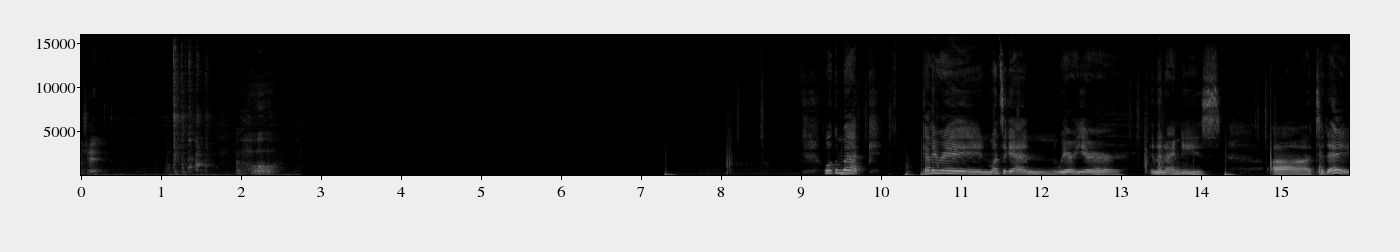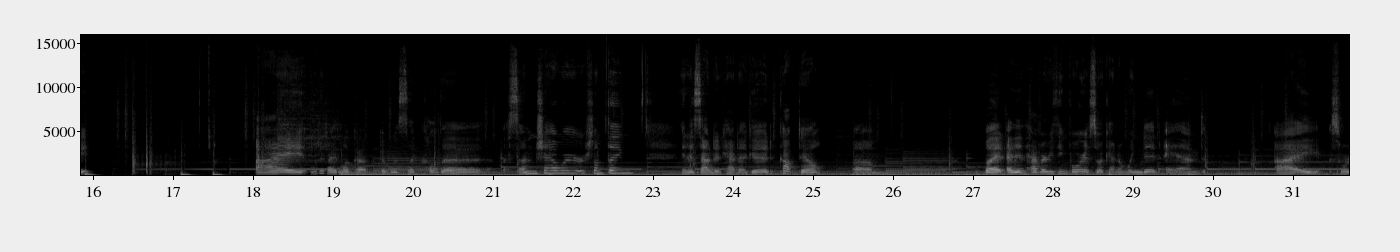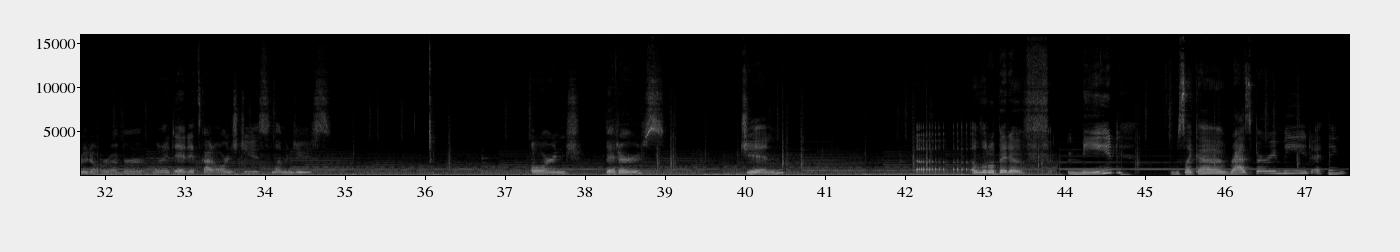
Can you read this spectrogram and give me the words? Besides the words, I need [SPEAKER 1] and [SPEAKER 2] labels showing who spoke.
[SPEAKER 1] Punch it.
[SPEAKER 2] Oh.
[SPEAKER 3] Welcome back, Kathy Rain. Once again, we are here in the 90s. Uh, today, I what did I look up? It was like called a, a sun shower or something, and it sounded kind of good. Cocktail, um, but I didn't have everything for it, so I kind of winged it, and I sort of don't remember what I did. It's got orange juice, lemon juice, orange bitters, gin, uh, a little bit of mead. It was like a raspberry mead, I think.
